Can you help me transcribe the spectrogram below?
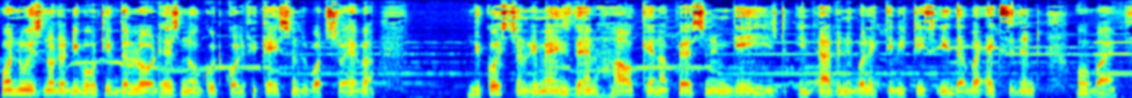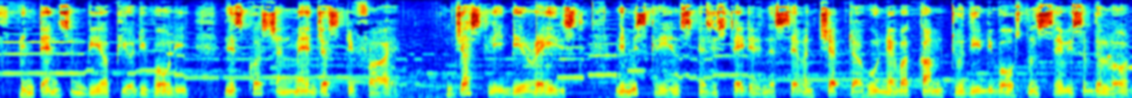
One who is not a devotee of the Lord has no good qualifications whatsoever. The question remains then how can a person engaged in abominable activities either by accident or by intention be a pure devotee? This question may justify justly be raised. The miscreants, as stated in the seventh chapter, who never come to the devotional service of the Lord,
